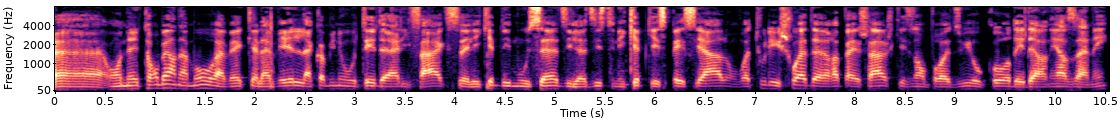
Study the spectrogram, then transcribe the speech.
Euh, on est tombé en amour avec la ville, la communauté de Halifax, l'équipe des Mooseheads. Il a dit c'est une équipe qui est spéciale. On voit tous les choix de repêchage qu'ils ont produits au cours des dernières années.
